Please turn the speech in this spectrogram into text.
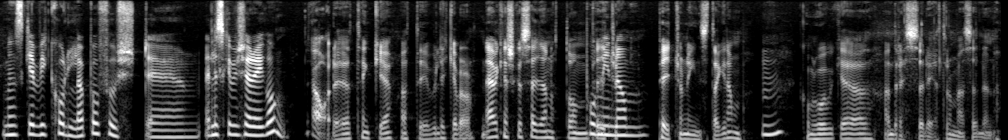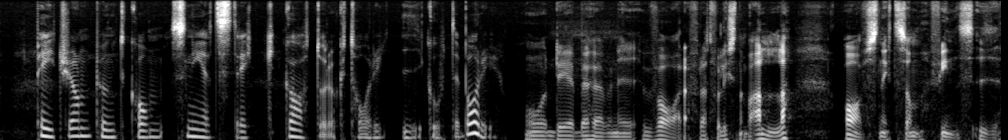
Men ska vi kolla på först, eh, eller ska vi köra igång? Ja, det tänker jag att det är väl lika bra. Nej, vi kanske ska säga något om Patreon, Påminna om Patreon och Instagram. mm, Kommer du ihåg vilka adresser det är till de här sidorna? patreon.com snedstreck gator och torg i Göteborg. Och det behöver ni vara för att få lyssna på alla avsnitt som finns i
